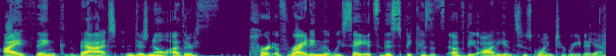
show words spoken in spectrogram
I think that there's no other. Th- part of writing that we say it's this because it's of the audience who's going to read it. Yeah.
